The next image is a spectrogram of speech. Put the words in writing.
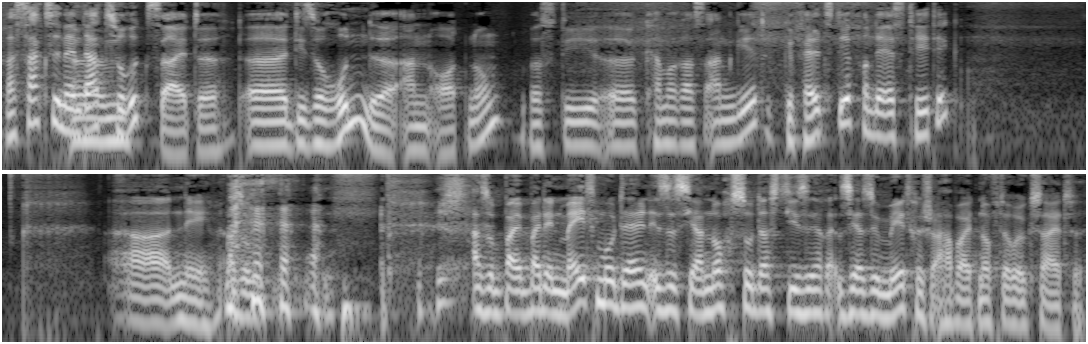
Was sagst du denn da Ähm, zur Rückseite? Äh, diese runde Anordnung, was die äh, Kameras angeht. Gefällt's dir von der Ästhetik? Äh, nee, also, also bei, bei den Mate-Modellen ist es ja noch so, dass die sehr, sehr symmetrisch arbeiten auf der Rückseite.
